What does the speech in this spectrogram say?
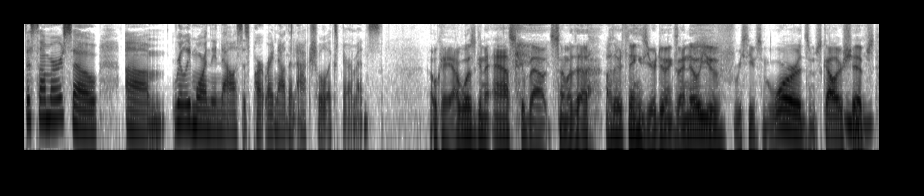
this summer. So, um, really more in the analysis part right now than actual experiments. Okay, I was going to ask about some of the other things you're doing because I know you've received some awards, some scholarships. Mm-hmm.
